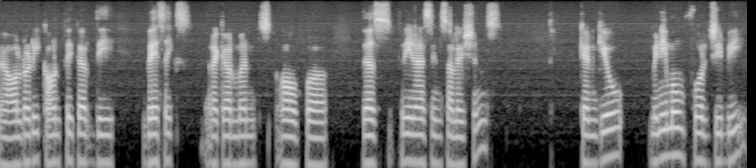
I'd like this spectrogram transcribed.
I already configured the basics requirements of uh, this FreeNAS installations can give minimum 4 GB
